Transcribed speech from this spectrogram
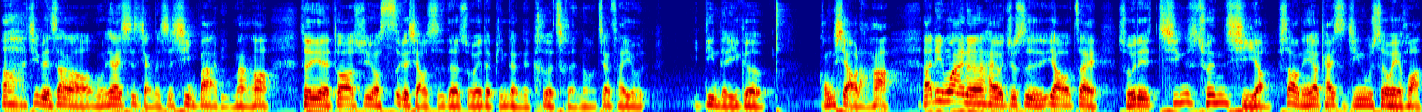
啊，基本上哦，我们现在是讲的是性霸凌嘛哈，这些都要需要四个小时的所谓的平等的课程哦，这样才有一定的一个。功效了哈，那另外呢，还有就是要在所谓的青春期啊，少年要开始进入社会化，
